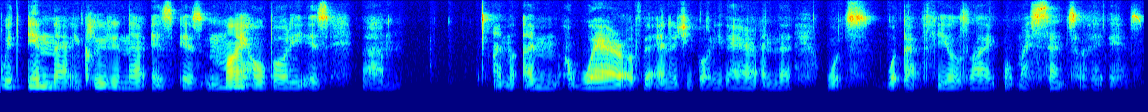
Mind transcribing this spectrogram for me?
within that, included in that, is is my whole body is. Um, I'm I'm aware of the energy body there and the what's what that feels like, what my sense of it is.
